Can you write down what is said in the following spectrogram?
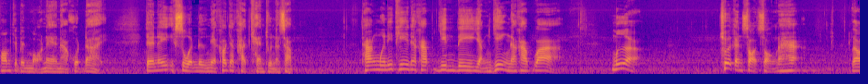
พร้อมจะเป็นหมอในอนาคตได้ แต่ในอีกส่วนหนึ่งเนี่ยเขาจะขาดแคลนทุนทรัพย์ ทางมูลนิธินะครับ ยินดีอย่างยิ่งนะครับว่าเมื่อช่วยกันสอดส่องนะฮะเรา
